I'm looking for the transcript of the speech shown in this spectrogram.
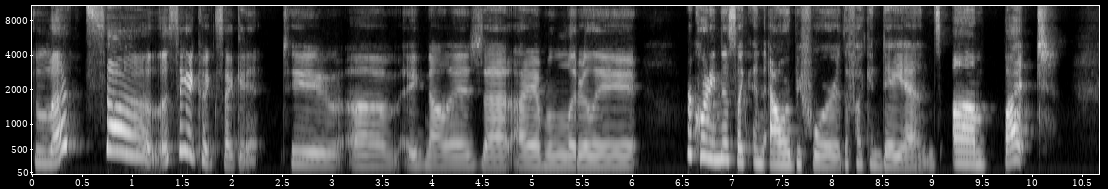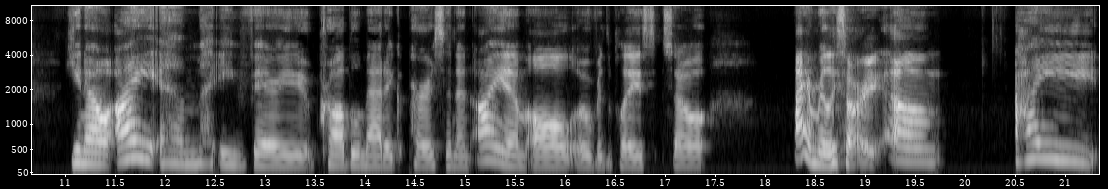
let's uh let's take a quick second to um acknowledge that I am literally recording this like an hour before the fucking day ends. Um but you know, I am a very problematic person and I am all over the place. So I am really sorry. Um I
